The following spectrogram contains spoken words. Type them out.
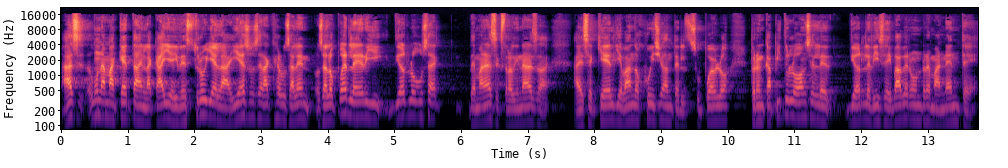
haz una maqueta en la calle y destruyela y eso será Jerusalén. O sea, lo puedes leer y Dios lo usa de maneras extraordinarias a, Ezequiel llevando juicio ante su pueblo, pero en capítulo 11 Dios le dice, y va a haber un remanente,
